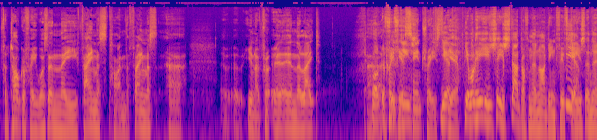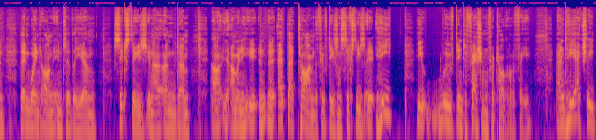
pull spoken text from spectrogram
photography was in the famous time, the famous, uh, uh, you know, in the late uh, 20th centuries. Yeah, yeah. yeah. Well, he, he started off in the 1950s and then then went on into the um, 60s. You know, and um, uh, I mean, he, at that time, the 50s and 60s, uh, he he moved into fashion photography, and he actually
